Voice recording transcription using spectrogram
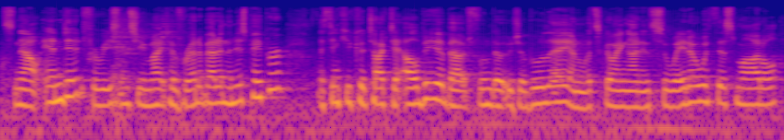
It's now ended for reasons you might have read about in the newspaper. I think you could talk to Elby about Funda Ujabule and what's going on in Soweto with this model,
